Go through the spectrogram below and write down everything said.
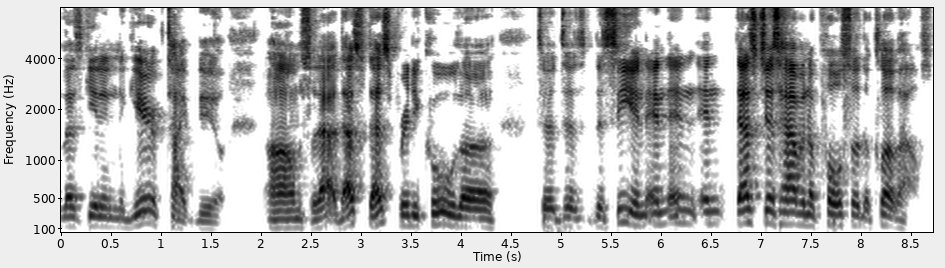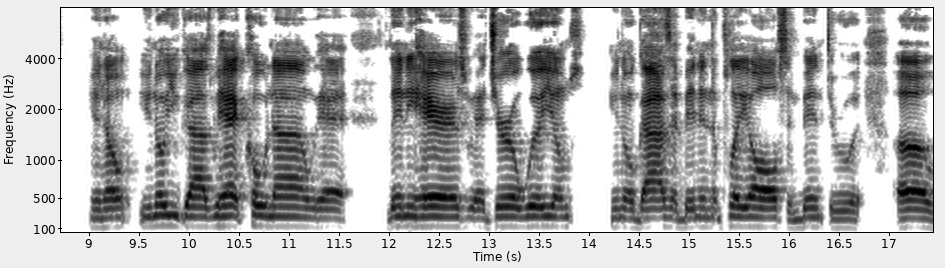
let's get in the gear type deal. Um, so that that's that's pretty cool uh, to, to to see, and and and and that's just having a pulse of the clubhouse. You know, you know, you guys. We had Conine, we had Lenny Harris, we had Gerald Williams. You know, guys have been in the playoffs and been through it. Uh,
